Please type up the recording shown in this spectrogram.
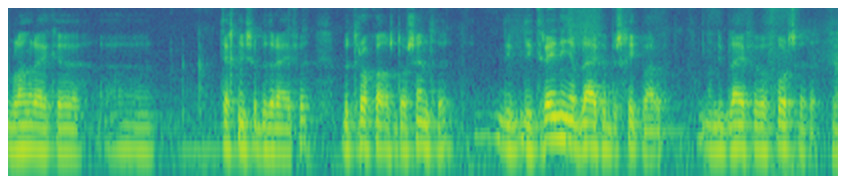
belangrijke technische bedrijven betrokken als docenten. Die, die trainingen blijven beschikbaar. En die blijven we voortzetten. Ja.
